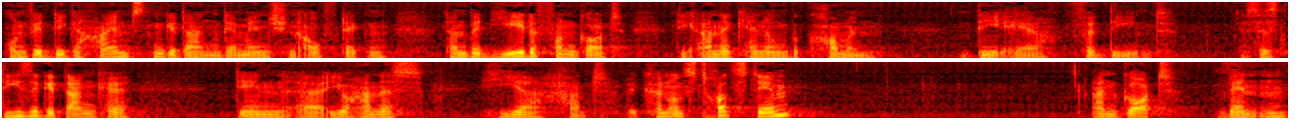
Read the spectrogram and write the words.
und wird die geheimsten Gedanken der Menschen aufdecken, dann wird jeder von Gott die Anerkennung bekommen, die er verdient. Es ist dieser Gedanke, den äh, Johannes hier hat. Wir können uns trotzdem an Gott wenden,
